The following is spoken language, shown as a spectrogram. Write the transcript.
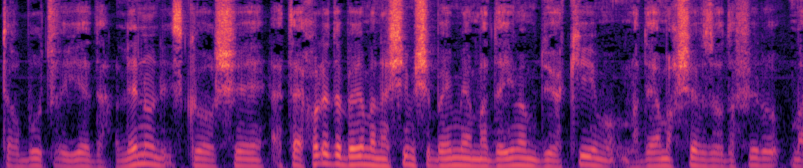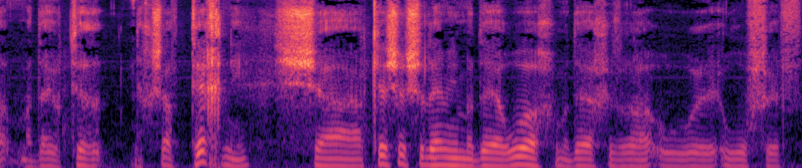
תרבות וידע. עלינו לזכור שאתה יכול לדבר עם אנשים שבאים מהמדעים המדויקים, מדעי המחשב זה עוד אפילו מדע יותר נחשב טכני, שהקשר שלהם עם מדעי הרוח, מדעי החברה, הוא, הוא רופף.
